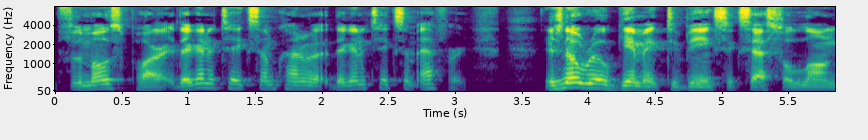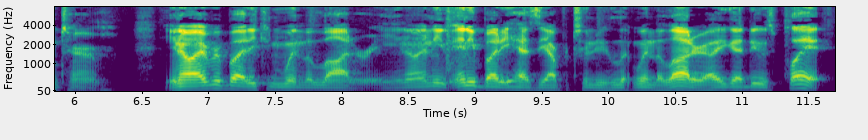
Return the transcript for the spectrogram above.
for the most part they're going to take some kind of they're going to take some effort. There's no real gimmick to being successful long term you know, everybody can win the lottery. You know, any anybody has the opportunity to win the lottery. All you got to do is play it.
